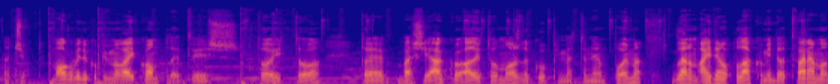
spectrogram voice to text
Znači, mogu bi da kupim ovaj komplet, viš, to i to. To je baš jako, ali to možda kupim, eto, nemam pojma. Uglavnom, ajdemo polako mi da otvaramo.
